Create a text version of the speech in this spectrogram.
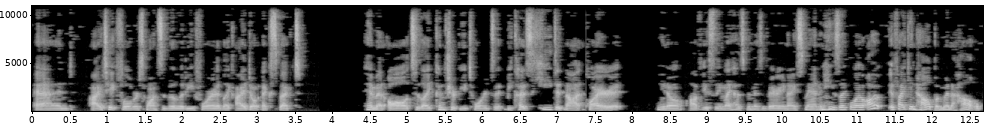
and I take full responsibility for it. Like, I don't expect him at all to like contribute towards it because he did not acquire it you know, obviously my husband is a very nice man and he's like, well, I, if I can help, I'm going to help.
